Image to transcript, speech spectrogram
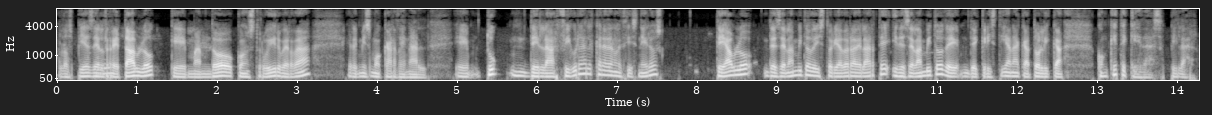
a los pies del retablo que mandó construir, ¿verdad?, el mismo cardenal. Eh, tú, de la figura del cardenal Cisneros, te hablo desde el ámbito de historiadora del arte y desde el ámbito de, cristiana católica. ¿Con qué te quedas, Pilar?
